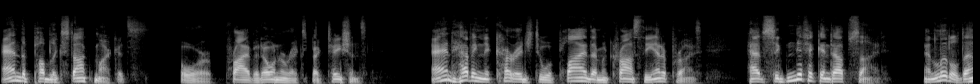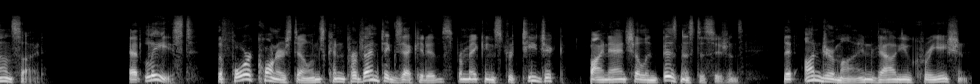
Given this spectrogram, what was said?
and the public stock markets, or private owner expectations, and having the courage to apply them across the enterprise have significant upside and little downside. At least, the four cornerstones can prevent executives from making strategic, financial, and business decisions that undermine value creation.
